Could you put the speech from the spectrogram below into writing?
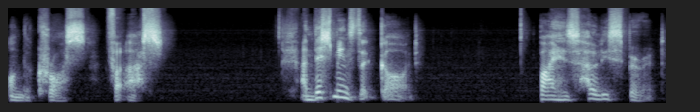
on the cross for us. And this means that God, by his Holy Spirit,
